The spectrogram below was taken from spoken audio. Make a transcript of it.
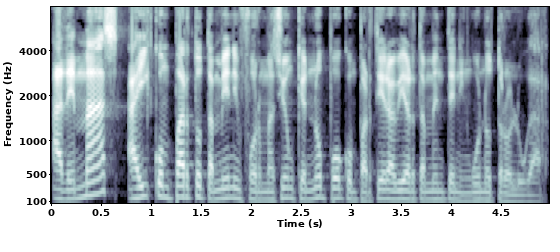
Además, ahí comparto también información que no puedo compartir abiertamente en ningún otro lugar.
